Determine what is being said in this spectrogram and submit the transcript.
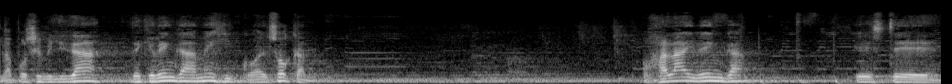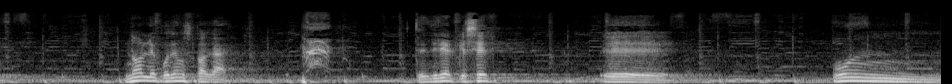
la posibilidad de que venga a México, al Zócalo. Ojalá y venga, este, no le podemos pagar. Tendría que ser eh, un-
